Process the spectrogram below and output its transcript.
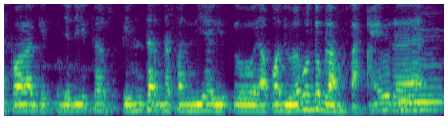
sekolah gitu. Jadi kita harus pinter depan dia gitu. Lah kalau di luar pun tuh belangsak aja udah. Hmm,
